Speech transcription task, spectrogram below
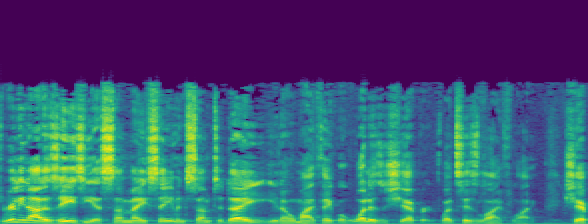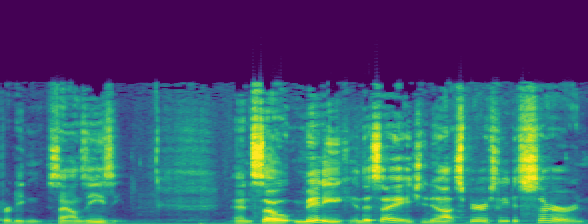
really not as easy as some may seem. And some today, you know, might think, well, what is a shepherd? What's his life like? Shepherding sounds easy. And so many in this age do not spiritually discern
